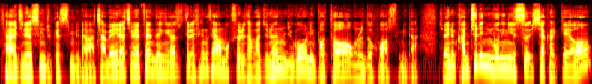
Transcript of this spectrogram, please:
잘 지냈으면 좋겠습니다. 자, 매일 아침 FM대행진 가족들의 생생한 목소리를 담아주는 유고원 리포터, 오늘도 고맙습니다. 저희는 간추린 모닝뉴스 시작할게요.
